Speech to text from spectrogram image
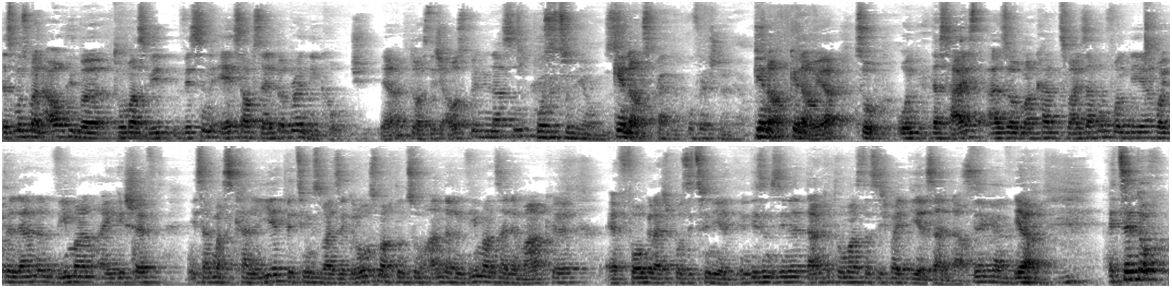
das muss man auch über Thomas wissen, er ist auch selber Branding Coach. Ja? Du hast dich ausbilden lassen. Positionierungs genau. Professional, ja. Genau, genau, ja. So, und das heißt also, man kann zwei Sachen von dir heute lernen, wie man ein Geschäft, ich sag mal, skaliert bzw. groß macht und zum anderen, wie man seine Marke erfolgreich positioniert. In diesem Sinne, danke Thomas, dass ich bei dir sein darf. Sehr gerne. Ja. Erzähl doch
